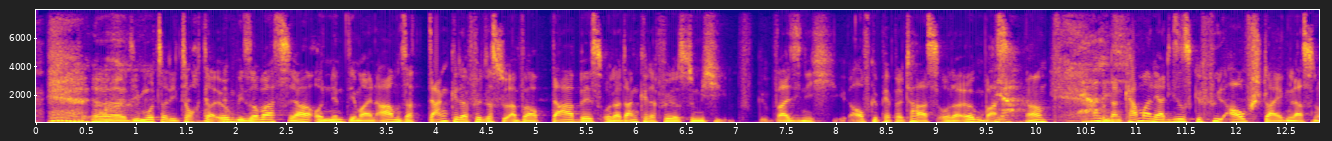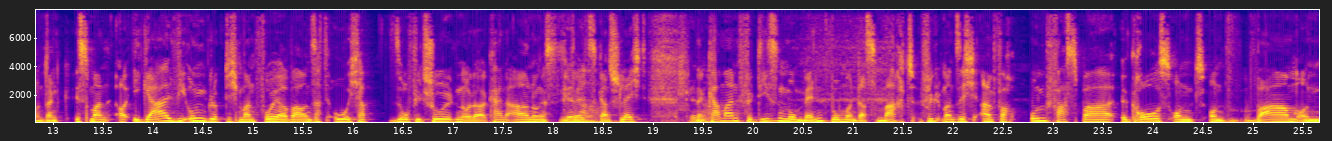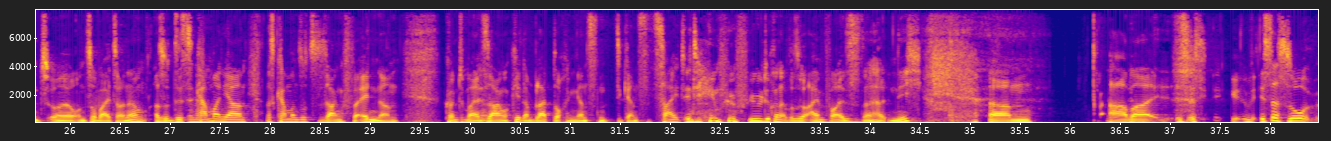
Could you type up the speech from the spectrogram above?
Äh, die Mutter, die Tochter, irgendwie sowas, ja, und nimmt dir mal einen Arm und sagt, danke dafür, dass du einfach da bist oder danke dafür, dass du mich, weiß ich nicht, aufgepäppelt hast oder irgendwas. Ja. ja. Und dann kann man ja dieses Gefühl aufsteigen lassen und dann ist man, egal wie unglücklich man vorher war und sagt, oh, ich habe so viel Schulden oder keine Ahnung, die genau. Welt ist ganz schlecht, genau. dann kann man für diesen Moment, wo man das macht, fühlt man sich einfach unfassbar groß und, und warm und, äh, und so weiter. Ne? Also das genau. kann man ja, das kann man sozusagen verändern. Könnte man jetzt sagen, okay, dann bleibt doch den ganzen, die ganze Zeit in dem Gefühl drin, aber so einfach ist es dann halt nicht. Ähm, aber es ist, ist das so,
